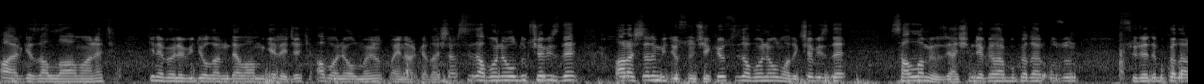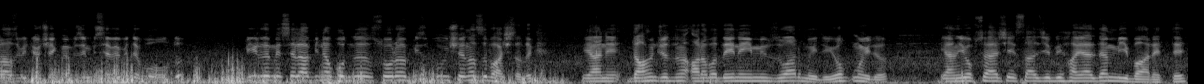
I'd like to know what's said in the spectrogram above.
Herkes Allah'a emanet. Yine böyle videoların devamı gelecek. Abone olmayı unutmayın arkadaşlar. Siz abone oldukça biz de araçların videosunu çekiyoruz. Siz abone olmadıkça biz de sallamıyoruz. Yani şimdiye kadar bu kadar uzun sürede bu kadar az video çekmemizin bir sebebi de bu oldu. Bir de mesela bin aboneden sonra biz bu işe nasıl başladık? Yani daha önceden araba deneyimimiz var mıydı, yok muydu? Yani yoksa her şey sadece bir hayalden mi ibaretti?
